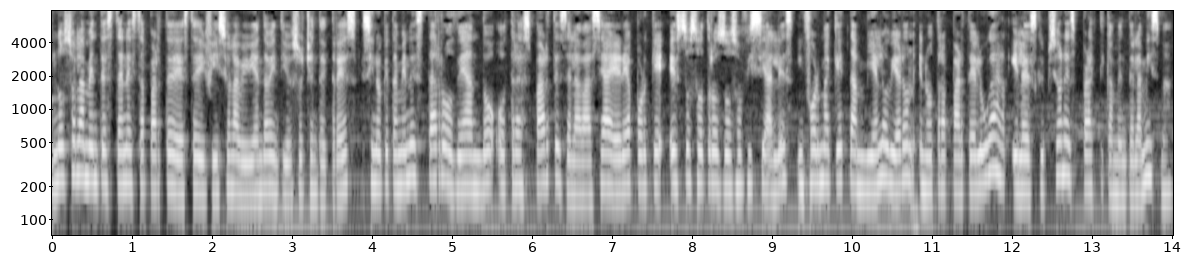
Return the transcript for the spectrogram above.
no solamente está en esta parte de este edificio, en la vivienda 2283, sino que también está rodeando otras partes de la base aérea porque estos otros dos oficiales informan que también lo vieron en otra parte del lugar y la descripción es prácticamente la misma.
